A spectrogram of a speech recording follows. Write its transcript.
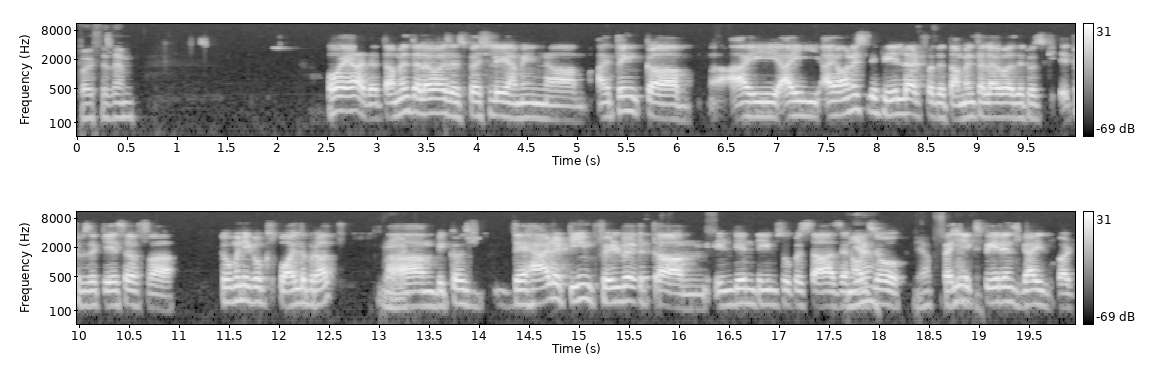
both of them. Oh yeah, the Tamil Thalaivas especially. I mean, um, I think uh, I I I honestly feel that for the Tamil Thalaivas, it was it was a case of uh, too many cooks spoil the broth. Right. Um, because they had a team filled with um, Indian team superstars and yeah. also yeah, very experienced guys. But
